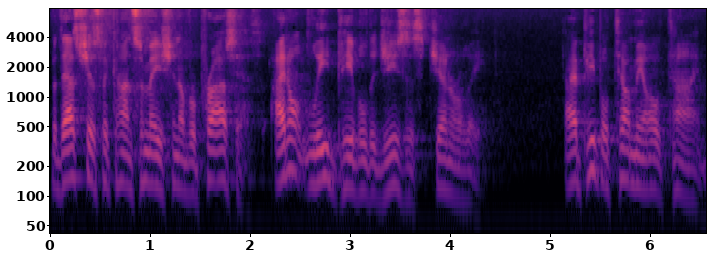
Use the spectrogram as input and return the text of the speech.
But that's just the consummation of a process. I don't lead people to Jesus generally. I have people tell me all the time,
